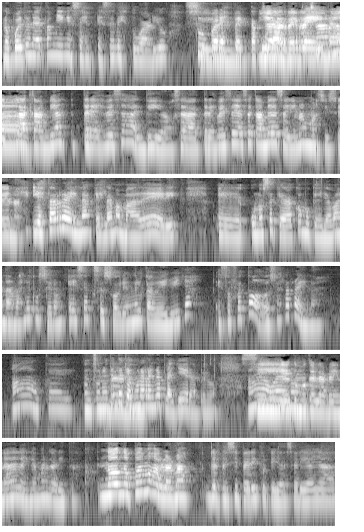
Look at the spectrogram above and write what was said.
no puede tener también ese, ese vestuario súper Sí. espectacular Y a la reina la cambian tres veces al día. O sea, tres veces ya se cambia desayuno, almuerzo y cena. Y esta reina, que es la mamá de Eric, eh, uno se queda como que ella va, nada más le pusieron ese accesorio en el cabello y ya. Eso fue todo, eso es la reina. Ah, ok. Uno entiende que es una reina playera, pero... ah, sí, bueno. como que la reina de la isla Margarita. No, no podemos hablar más del príncipe Eric porque ya sería ya...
